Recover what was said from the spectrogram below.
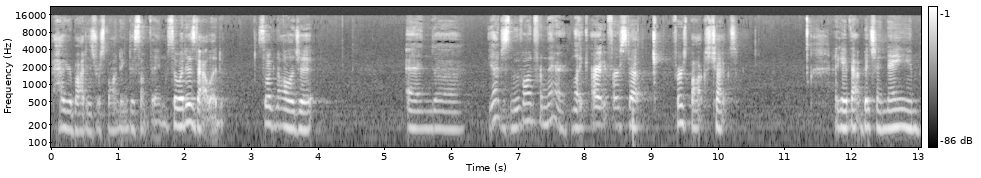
how your body's responding to something. So it is valid. So acknowledge it. And uh, yeah, just move on from there. Like, all right, first step, first box checked. I gave that bitch a name.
